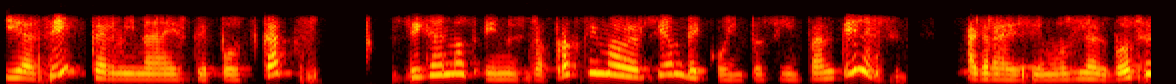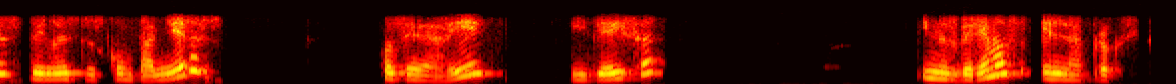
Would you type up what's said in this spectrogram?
Y así termina este podcast. Síganos en nuestra próxima versión de Cuentos Infantiles. Agradecemos las voces de nuestros compañeros, José David y Jason, y nos veremos en la próxima.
